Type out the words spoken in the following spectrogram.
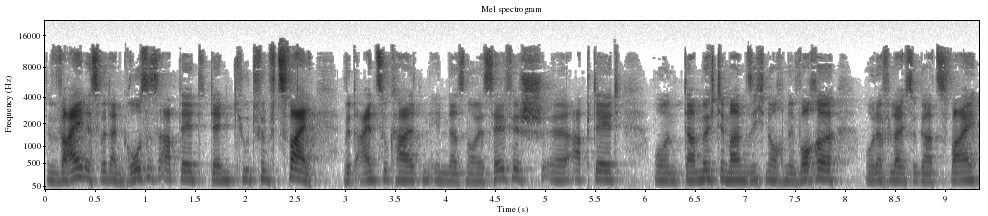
weil es wird ein großes Update, denn Qt 5.2 wird Einzug halten in das neue Selfish-Update äh, und da möchte man sich noch eine Woche oder vielleicht sogar zwei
